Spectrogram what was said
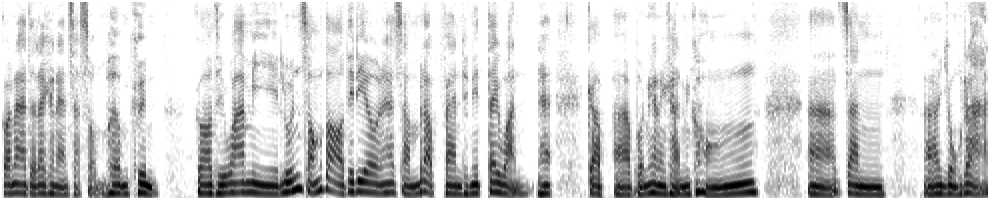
ก็น่าจะได้คะแนนสะสมเพิ่มขึ้น ก็ถือว่ามีลุ้น 2 ต่อทีเดียวนะฮะสำหรับแฟนเทนนิสไต้หวันนะฮะกับผลการแข่งขันของจันยงราน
